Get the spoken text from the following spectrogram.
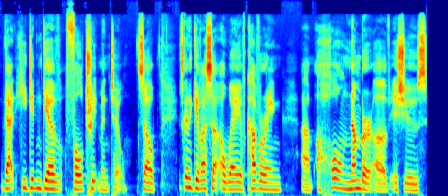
that he didn't give full treatment to. So it's going to give us a, a way of covering um, a whole number of issues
